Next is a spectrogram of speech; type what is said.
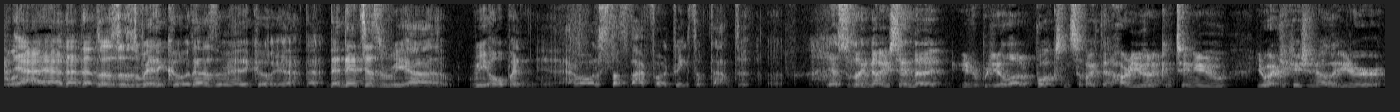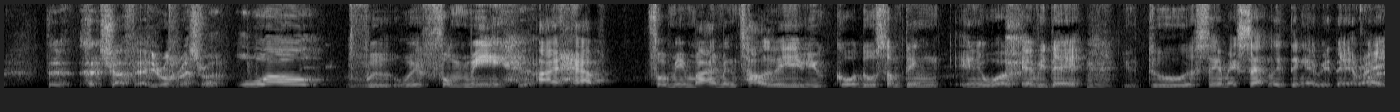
So, uh, yeah, yeah. That, that this is really cool. That's really cool. Yeah, that that, that just re uh, reopened. Yeah, I want to stop by for a drink sometime too. Yeah. So like now you're saying that you're reading a lot of books and stuff like that. How are you going to continue your education now that you're the head chef at your own restaurant? Well, for me, Yeah. I have, for me, my mentality, you go do something in your work every day, mm-hmm. you do the same exactly thing every day, right? Right.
